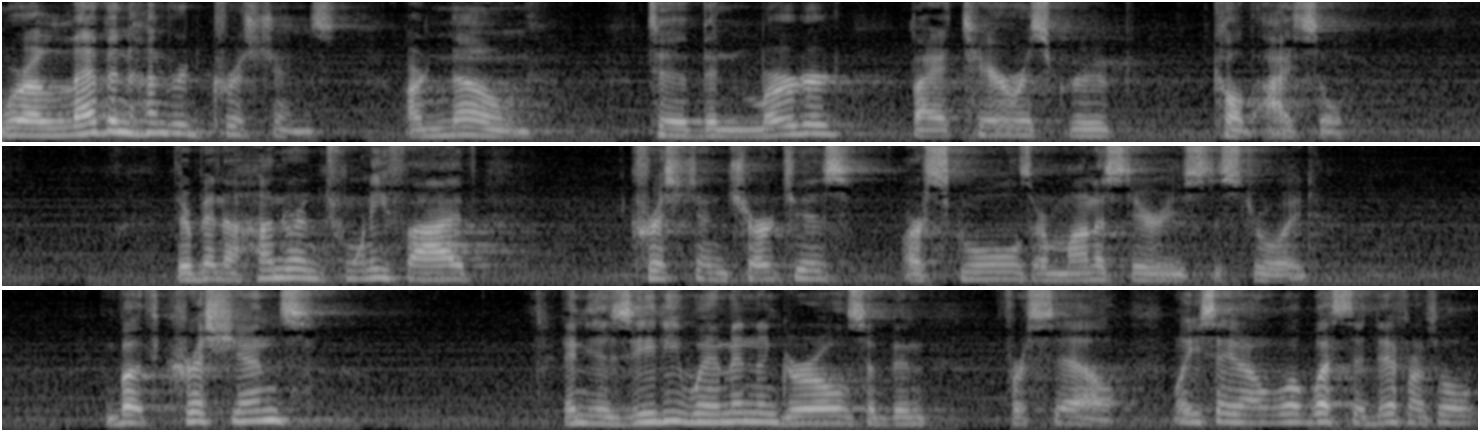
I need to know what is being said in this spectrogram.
where 1,100 Christians are known to have been murdered by a terrorist group called ISIL. There have been 125 Christian churches or schools or monasteries destroyed. Both Christians and Yazidi women and girls have been for sale. Well, you say, what's the difference? Well,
